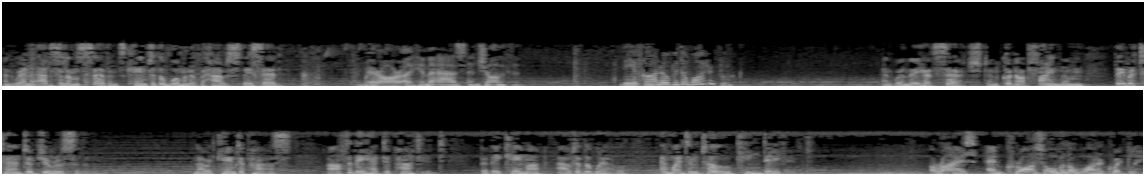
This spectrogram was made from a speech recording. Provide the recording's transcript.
And when Absalom's servants came to the woman of the house, they said, Where are Ahimaaz and Jonathan? They have gone over the water brook. And when they had searched and could not find them, they returned to Jerusalem. Now it came to pass, after they had departed, that they came up out of the well and went and told King David. Arise and cross over the water quickly,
